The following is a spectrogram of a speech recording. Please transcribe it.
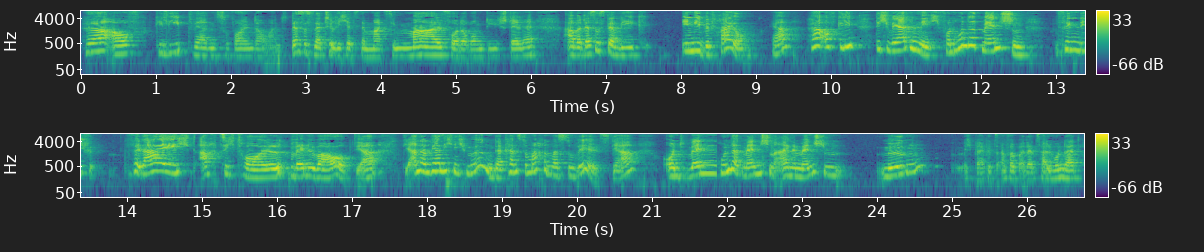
hör auf, geliebt werden zu wollen dauernd. Das ist natürlich jetzt eine Maximalforderung, die ich stelle, aber das ist der Weg in die Befreiung, ja. Hör auf, geliebt. Dich werden nicht von 100 Menschen finden dich vielleicht 80 toll, wenn überhaupt, ja. Die anderen werden dich nicht mögen. Da kannst du machen, was du willst, ja. Und wenn 100 Menschen einen Menschen mögen, ich bleibe jetzt einfach bei der Zahl 100,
